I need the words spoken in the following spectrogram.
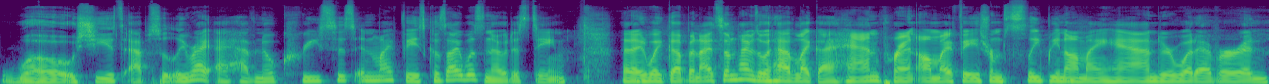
whoa, she is absolutely right. I have no creases in my face because I was noticing that I'd wake up and I sometimes would have like a handprint on my face from sleeping on my hand or whatever. And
